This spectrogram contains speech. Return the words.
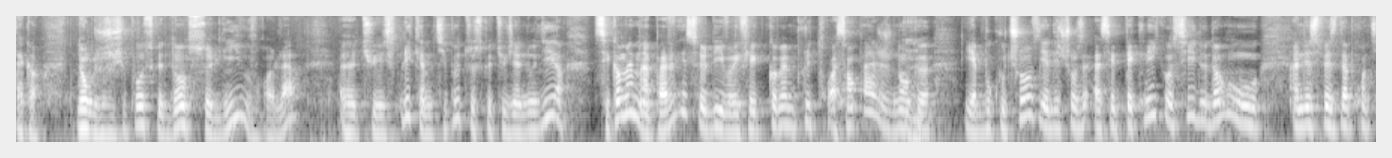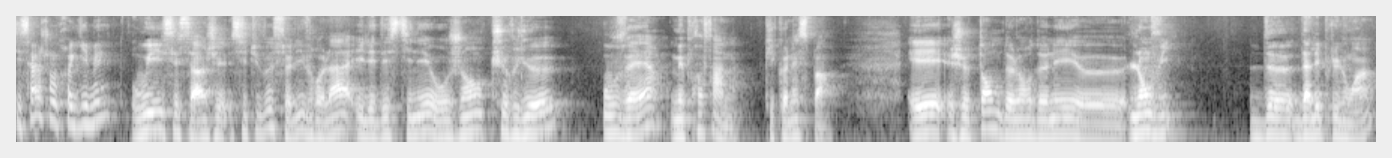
D'accord. Donc je suppose que dans ce livre-là, euh, tu expliques un petit peu tout ce que tu viens de nous dire. C'est quand même un pavé ce livre, il fait quand même plus de 300 pages, donc mm. euh, il y a beaucoup de choses, il y a des choses assez techniques aussi dedans, ou un espèce d'apprentissage entre guillemets? Oui, c'est ça. Si tu veux, ce livre-là, il est destiné aux gens curieux, ouverts, mais profanes, qui connaissent pas. Et je tente de leur donner euh, l'envie d'aller plus loin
